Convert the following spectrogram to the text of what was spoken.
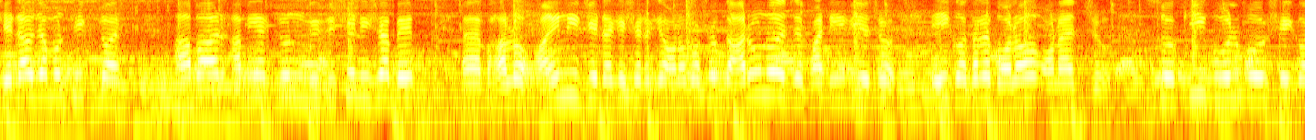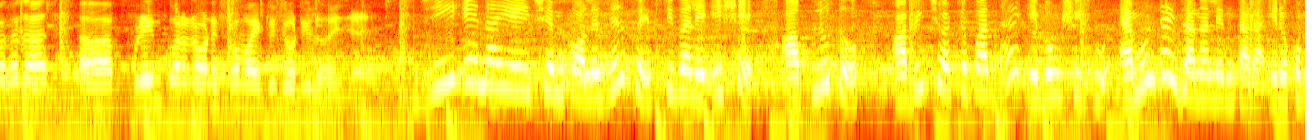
সেটাও যেমন ঠিক নয়। আবার আমি একজন মিউজিশিয়ান হিসাবে ভালো হয়নি যেটাকে, সেটাকে অনবসর দারুণ হয়েছে, ফাটিয়ে দিয়েছ। এই কথাটা বলাও অন্যায্য সো কি বলব, সেই কথাটা ফ্রেম করাটা অনেক সময় একটু জটিল হয়ে যায়। জিএনআইএইচএম কলেজের ফেস্টিভ্যালে এসে আপ্লুত আবির চট্টোপাধ্যায় এবং সিধু এমনটাই জানালেন তারা। এরকম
